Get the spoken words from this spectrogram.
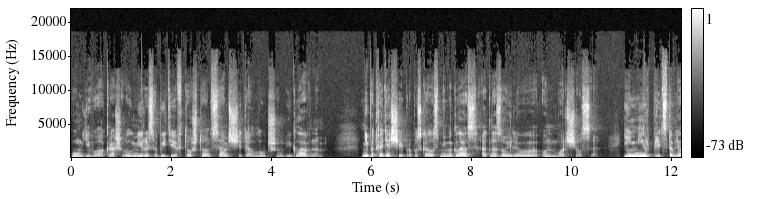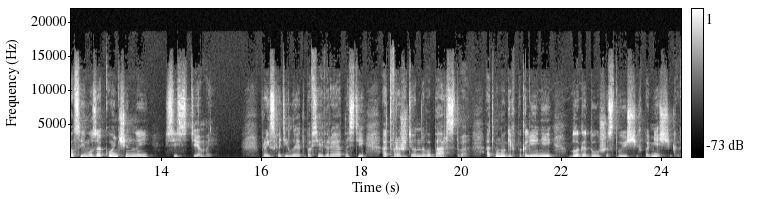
Ум его окрашивал мир и события в то, что он сам считал лучшим и главным. Неподходящее пропускалось мимо глаз, от назойливого он морщился. И мир представлялся ему законченной системой. Происходило это, по всей вероятности, от врожденного барства, от многих поколений благодушествующих помещиков.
